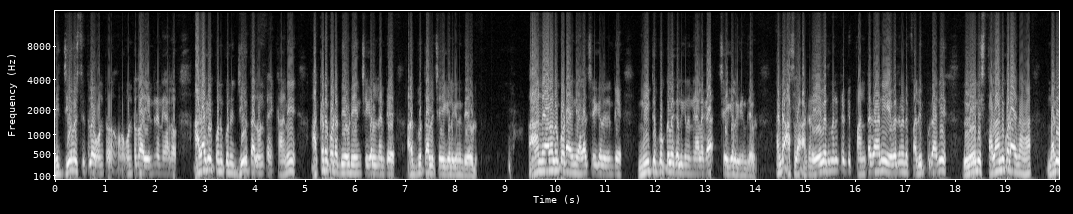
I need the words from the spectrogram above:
నిర్జీవ స్థితిలో ఉంట ఉంటుందో ఎండిన నేల అలాగే కొన్ని కొన్ని జీవితాలు ఉంటాయి. కానీ అక్కడ కూడా దేవుడు ఏం చేయగలడంటే అద్భుతాలు చేయగలిగిన దేవుడు. ఆ నేలను కూడా ఆయన ఎలా చేయగలిగంటే నీటి బొగ్గలు కలిగిన నేలగా చేయగలిగిన దేవుడు. అంటే అసలు అక్కడ ఏ విధమైనటువంటి పంట కానీ ఏ విధమైన ఫలింపు కానీ లేని స్థలాన్ని కూడా ఆయన మరి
